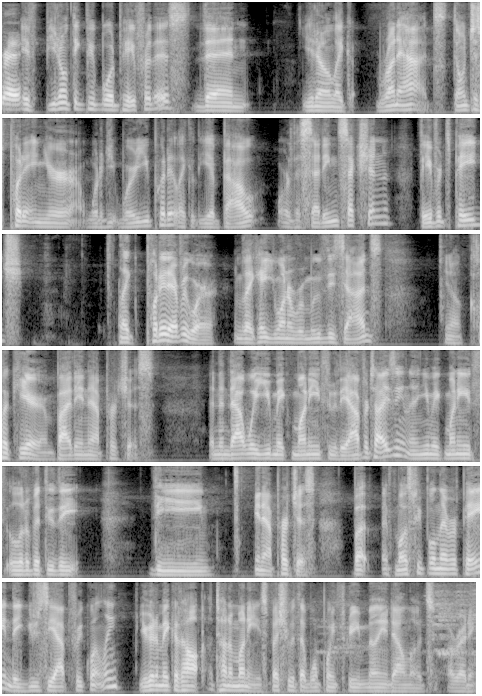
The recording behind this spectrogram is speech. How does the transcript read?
Right. if you don't think people would pay for this, then you know, like run ads. Don't just put it in your what did you where do you put it? Like the about or the settings section, favorites page. Like put it everywhere. And be like, hey, you want to remove these ads? You know, click here and buy the in-app purchase. And then that way you make money through the advertising and you make money a little bit through the the in-app purchase. But if most people never pay and they use the app frequently, you're going to make a, to- a ton of money, especially with that 1.3 million downloads already.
